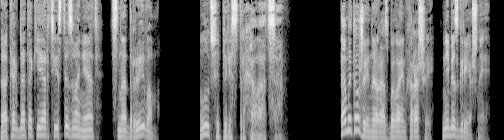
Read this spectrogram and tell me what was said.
А когда такие артисты звонят с надрывом, лучше перестраховаться. А мы тоже иной раз бываем хороши, не безгрешные.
